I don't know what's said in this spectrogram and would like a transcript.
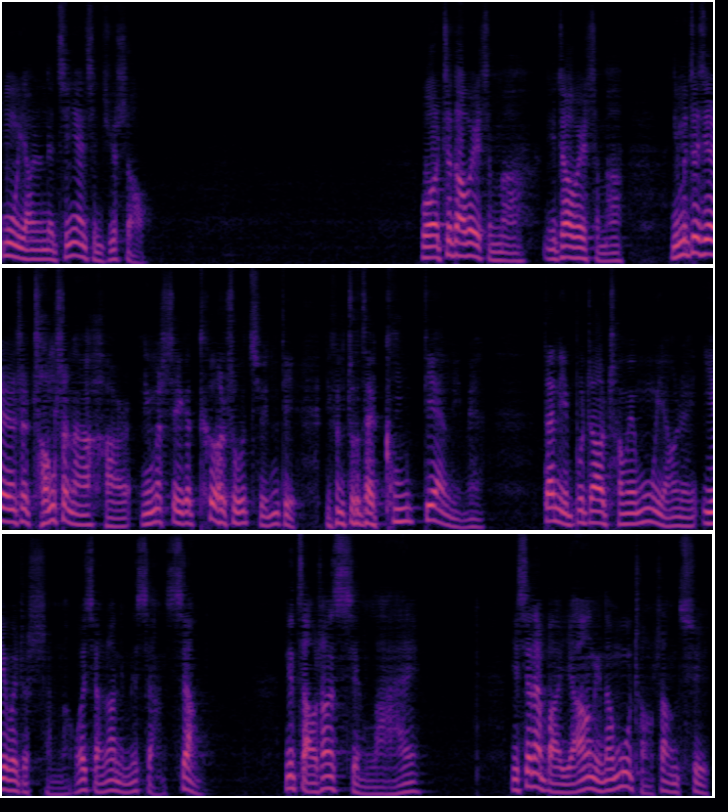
牧羊人的经验，请举手。我知道为什么，你知道为什么？你们这些人是城市男孩，你们是一个特殊群体，你们住在宫殿里面，但你不知道成为牧羊人意味着什么。我想让你们想象：你早上醒来，你现在把羊领到牧场上去，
